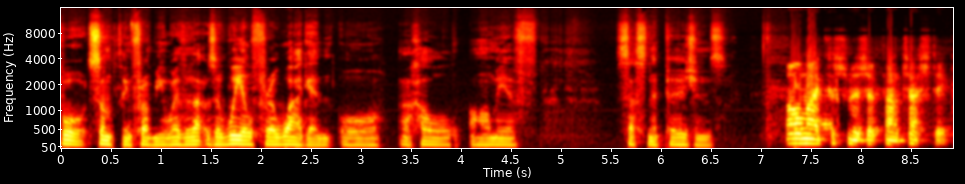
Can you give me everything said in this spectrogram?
bought something from you, whether that was a wheel for a wagon or a whole army of Sassanid Persians. All my customers are fantastic.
